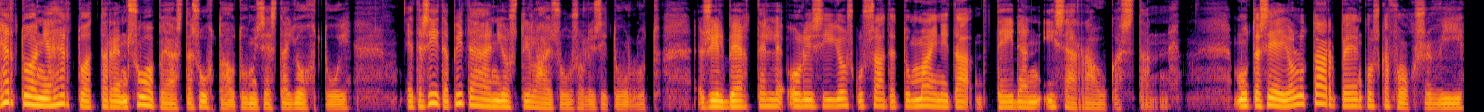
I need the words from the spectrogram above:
Herttuan ja herttuattaren suopeasta suhtautumisesta johtui, että siitä pitäen, jos tilaisuus olisi tullut, Gilbertelle olisi joskus saatettu mainita teidän isäraukastanne. Mutta se ei ollut tarpeen, koska Forcheville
